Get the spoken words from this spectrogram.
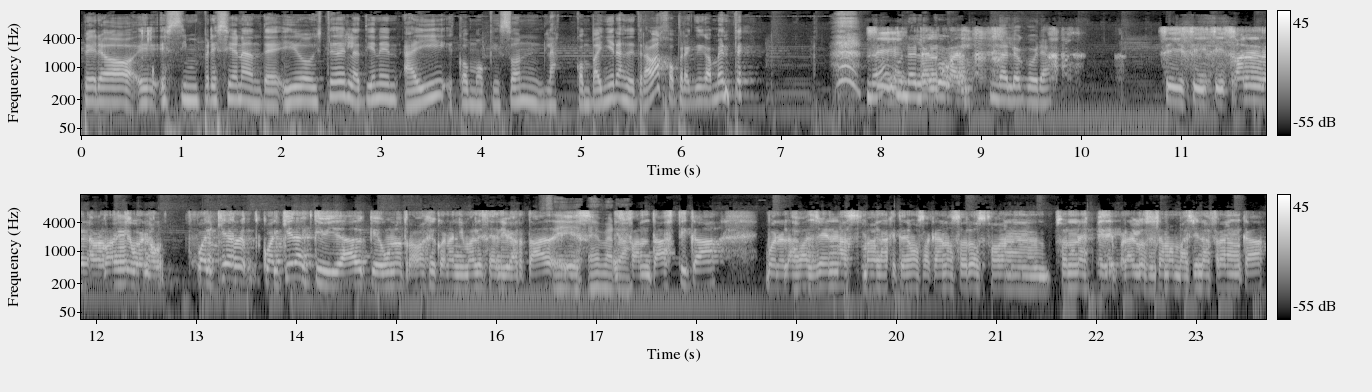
Pero eh, es impresionante. Y digo, ustedes la tienen ahí como que son las compañeras de trabajo prácticamente. ¿No? Sí, una locura. Una locura. Sí, sí, sí, son la verdad que bueno, cualquier cualquier actividad que uno trabaje con animales en libertad Sí, es, es fantástica. Bueno, las ballenas más las que tenemos acá nosotros son son una especie, por algo se llaman ballena franca,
